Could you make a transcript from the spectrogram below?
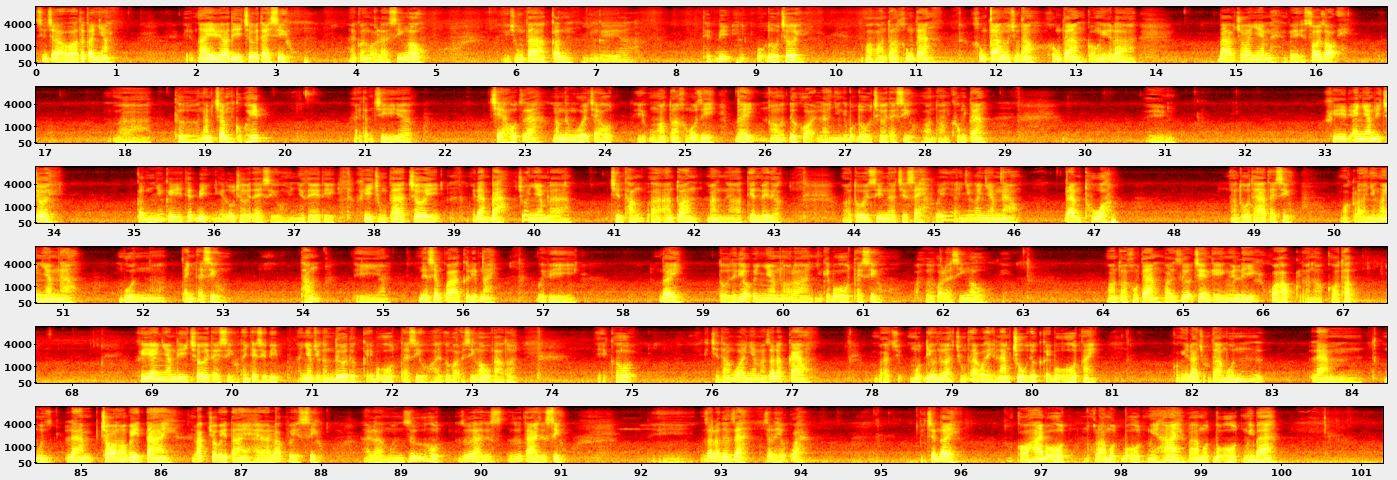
Xin chào ờ, tất cả anh em. Hiện nay ờ, đi chơi tài xỉu hay còn gọi là xí ngầu. Thì chúng ta cần những cái ờ, thiết bị, những bộ đồ chơi nó hoàn toàn không tang. Không tang ở chỗ nào? Không tang có nghĩa là bao cho anh em này về soi dọi và thử nam châm cục hít hay thậm chí trẻ hột ra ngâm nước muối trẻ hột thì cũng hoàn toàn không có gì. Đấy nó được gọi là những cái bộ đồ chơi tài xỉu hoàn toàn không tang thì khi anh em đi chơi, cần những cái thiết bị, những cái đồ chơi tài xỉu như thế thì khi chúng ta chơi mới đảm bảo cho anh em là chiến thắng và an toàn, mang à, tiền về được. Và tôi xin à, chia sẻ với những anh em nào đang thua đang thua tha tài xỉu, hoặc là những anh em nào muốn à, đánh tài xỉu thắng thì nên xem qua clip này. Bởi vì đây tôi giới thiệu với anh em nó là những cái bộ hột tài xỉu tôi gọi là xí ngầu. Hoàn toàn không tang và dựa trên cái nguyên lý khoa học là nó có thật. Khi anh em đi chơi tài xỉu, đánh tài xỉu bịp, anh em chỉ cần đưa được cái bộ hột tài xỉu hay còn gọi là xí ngầu vào thôi. Thì cơ hội chiến thắng của anh em là rất là cao. Và một điều nữa, chúng ta có thể làm chủ được cái bộ hột này. Có nghĩa là chúng ta muốn làm muốn làm cho nó về tài, lắc cho về tài hay là lắc về xỉu hay là muốn giữ hột giữ tài giữ, giữ tài giữ xỉu thì rất là đơn giản rất là hiệu quả. Thì trên đây có hai bộ hột nó là một bộ hột 12 và một bộ hột 13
